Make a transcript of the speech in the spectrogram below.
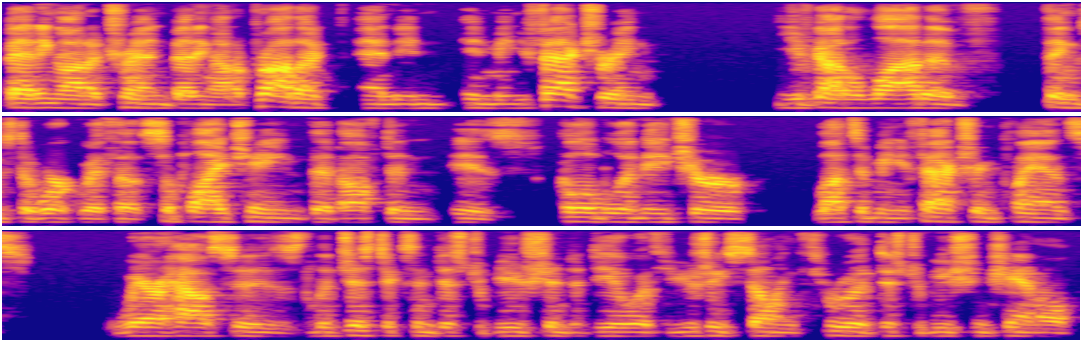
betting on a trend, betting on a product. And in, in manufacturing, you've got a lot of things to work with a supply chain that often is global in nature, lots of manufacturing plants, warehouses, logistics and distribution to deal with, usually selling through a distribution channel.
